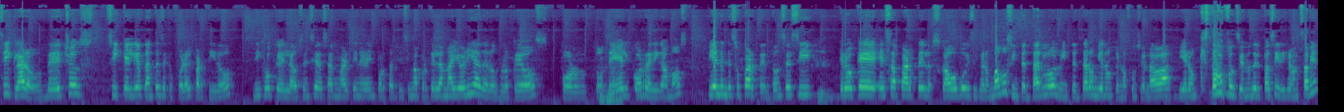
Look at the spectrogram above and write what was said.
Sí, claro. De hecho, sí, que Elliot antes de que fuera el partido dijo que la ausencia de Zach Martin era importantísima porque la mayoría de los bloqueos por donde él corre, digamos, vienen de su parte. Entonces sí, creo que esa parte los Cowboys dijeron, vamos a intentarlo, lo intentaron, vieron que no funcionaba, vieron que estaba funcionando el pase y dijeron, está bien,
